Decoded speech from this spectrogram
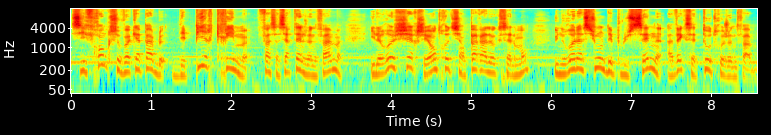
si Frank se voit capable des pires crimes face à certaines jeunes femmes, il recherche et entretient paradoxalement une relation des plus saines avec cette autre jeune femme.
